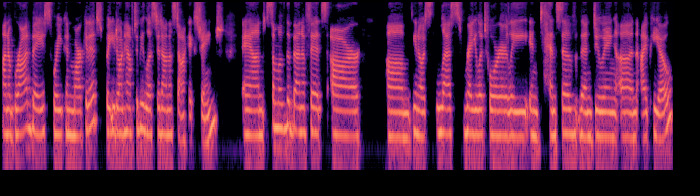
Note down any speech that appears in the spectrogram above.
on a broad base where you can market it, but you don't have to be listed on a stock exchange. And some of the benefits are, um, you know, it's less regulatorily intensive than doing an IPO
